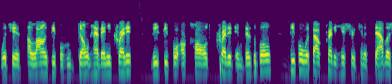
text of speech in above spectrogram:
which is allowing people who don't have any credit. These people are called credit invisible. People without credit history can establish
